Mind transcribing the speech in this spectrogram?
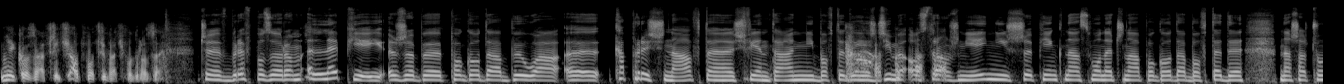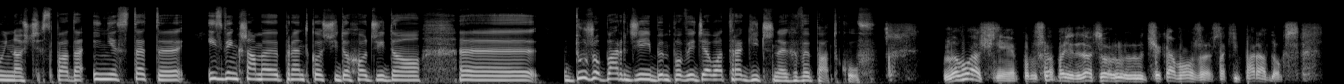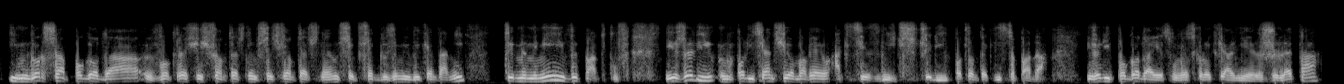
Nie kozaczyć, odpoczywać po drodze. Czy wbrew pozorom lepiej, żeby pogoda była e, kapryśna w te święta, bo wtedy jeździmy ostrożniej, niż piękna, słoneczna pogoda, bo wtedy nasza czujność spada i niestety i zwiększamy prędkość i dochodzi do e, dużo bardziej, bym powiedziała, tragicznych wypadków. No właśnie, poruszyła pani redaktor y, ciekawą rzecz, taki paradoks. Im gorsza pogoda w okresie świątecznym, przedświątecznym czy przed dużymi weekendami, tym mniej wypadków. Jeżeli policjanci omawiają akcję znicz, czyli początek listopada, jeżeli pogoda jest, mówiąc kolokwialnie, żyleta,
